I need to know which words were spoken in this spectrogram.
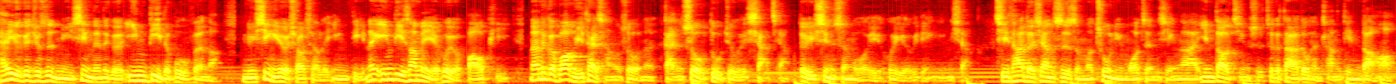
还有一个就是女性的那个阴蒂的部分啊，女性也有小小的阴蒂，那阴蒂上面也会有包皮，那那个包皮太长的时候呢，感受度就会下降，对于性生活也会有一点影响。其他的像是。什么处女膜整形啊，阴道紧实，这个大家都很常听到哈。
